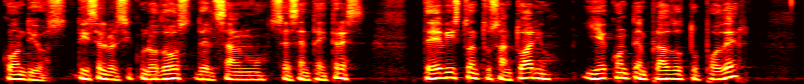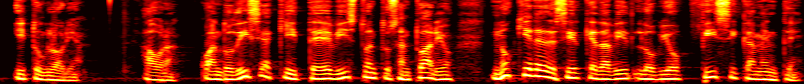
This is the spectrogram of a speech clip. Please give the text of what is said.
con Dios. Dice el versículo 2 del Salmo 63. Te he visto en tu santuario y he contemplado tu poder y tu gloria. Ahora, cuando dice aquí te he visto en tu santuario, no quiere decir que David lo vio físicamente.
